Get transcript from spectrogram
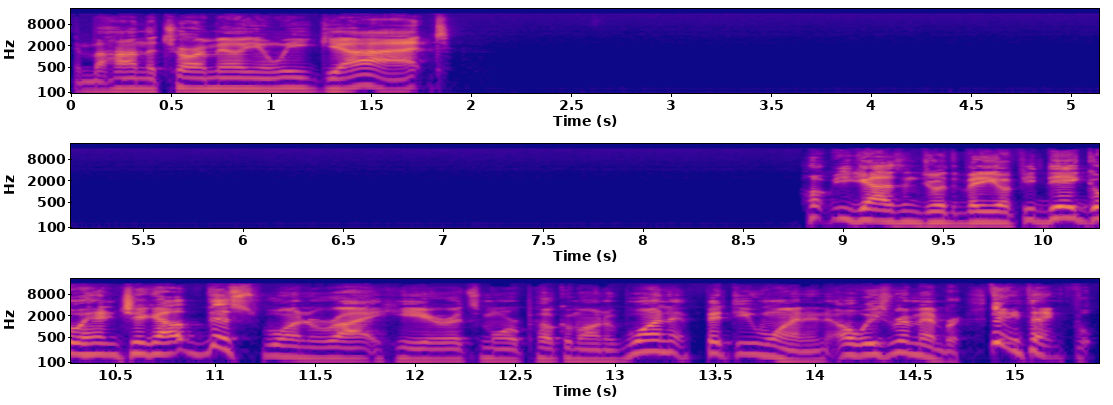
And behind the Charmeleon, we got Hope you guys enjoyed the video. If you did, go ahead and check out this one right here. It's more Pokemon 151. And always remember, stay thankful.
